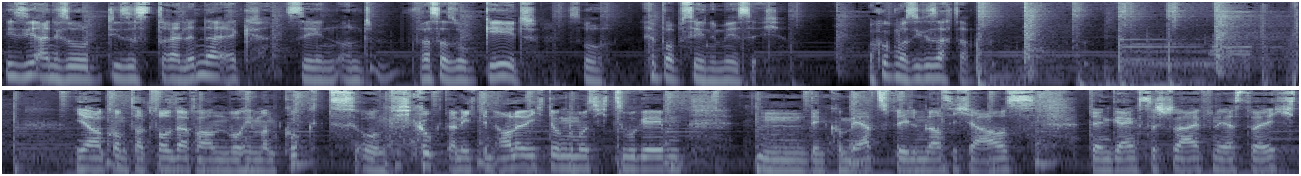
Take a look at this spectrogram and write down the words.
wie sie eigentlich so dieses Dreiländereck sehen und was da so geht, so Hip-Hop-Szene mäßig. Mal gucken, was sie gesagt haben. Ja, kommt halt voll darauf an, wohin man guckt. Und ich gucke da nicht in alle Richtungen, muss ich zugeben. Hm, den Kommerzfilm lasse ich aus, den Gangsterstreifen erst recht.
